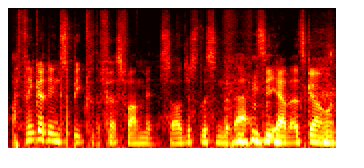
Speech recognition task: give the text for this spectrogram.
I think I didn't speak for the first five minutes, so I'll just listen to that and see how that's going.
